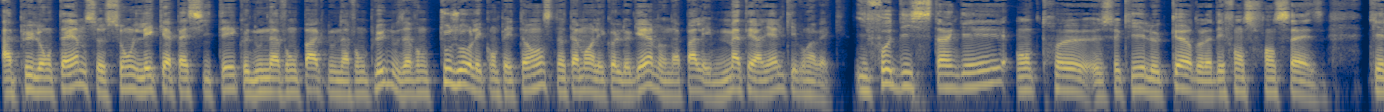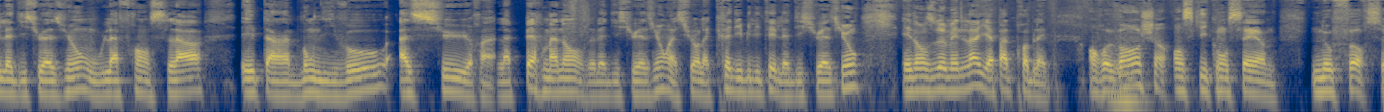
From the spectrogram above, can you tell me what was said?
à plus long terme, ce sont les capacités que nous n'avons pas, que nous n'avons plus. Nous avons toujours les compétences, notamment à l'école de guerre, mais on n'a pas les matériels qui vont il faut distinguer entre ce qui est le cœur de la défense française, qui est la dissuasion où la France, là, est à un bon niveau, assure la permanence de la dissuasion, assure la crédibilité de la dissuasion. Et dans ce domaine-là, il n'y a pas de problème. En revanche, en ce qui concerne nos forces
